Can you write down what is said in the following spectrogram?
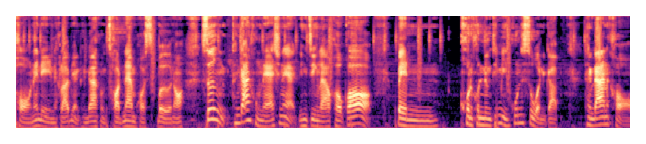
ทองนั่นเองนะครับ อย่างทางด้านของท็อตแนมฮอสเปอร์เนาะซึ่งทางด้านของเนชเนี่ย จริงๆแล้วเขาก็เป็น คนคนหนึ่งที่มีหุ้นส่วนกับทางด้านของ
